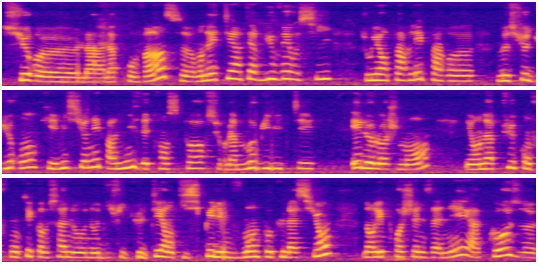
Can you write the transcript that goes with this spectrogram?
sur euh, la, province. Euh, On a été interviewé aussi, je voulais en parler, par euh, Monsieur Duron, qui est missionné par le ministre des Transports sur la mobilité et le logement. Et on a pu confronter comme ça nos, nos difficultés, anticiper les mouvements de population dans les prochaines années à cause euh,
